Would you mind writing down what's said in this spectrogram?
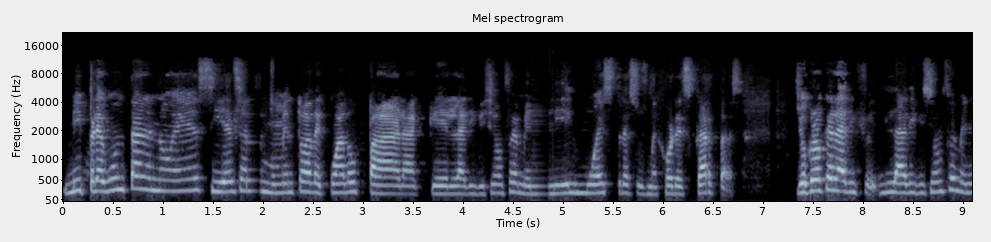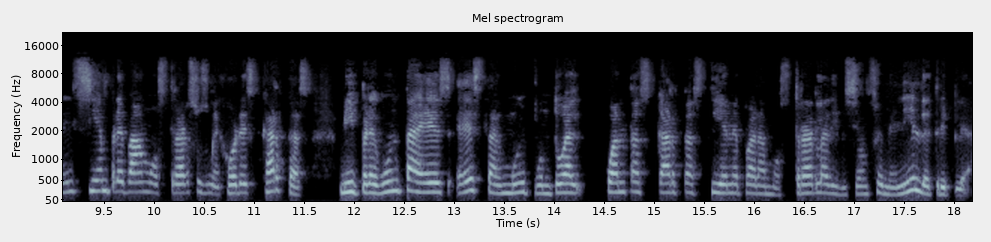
Mi pregunta no es si es el momento adecuado para que la división femenil muestre sus mejores cartas. Yo creo que la, la, división femenil siempre va a mostrar sus mejores cartas. Mi pregunta es esta, muy puntual. ¿Cuántas cartas tiene para mostrar la división femenil de AAA?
